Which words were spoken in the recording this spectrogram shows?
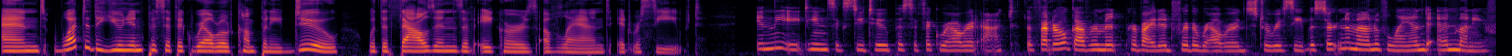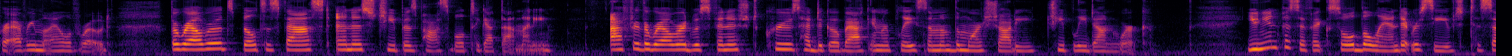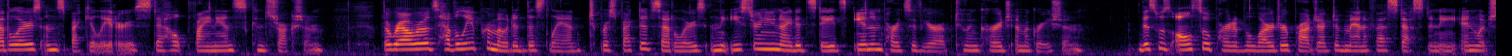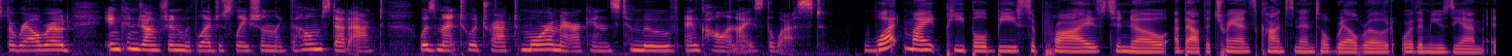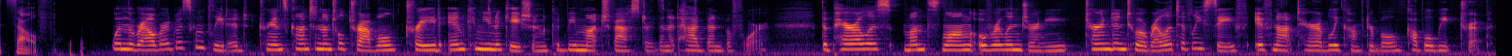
And what did the Union Pacific Railroad Company do with the thousands of acres of land it received. In the 1862 Pacific Railroad Act, the federal government provided for the railroads to receive a certain amount of land and money for every mile of road. The railroads built as fast and as cheap as possible to get that money. After the railroad was finished, crews had to go back and replace some of the more shoddy, cheaply done work. Union Pacific sold the land it received to settlers and speculators to help finance construction. The railroads heavily promoted this land to prospective settlers in the eastern United States and in parts of Europe to encourage immigration. This was also part of the larger project of Manifest Destiny, in which the railroad, in conjunction with legislation like the Homestead Act, was meant to attract more Americans to move and colonize the West. What might people be surprised to know about the Transcontinental Railroad or the museum itself? When the railroad was completed, transcontinental travel, trade, and communication could be much faster than it had been before. The perilous, months long overland journey turned into a relatively safe, if not terribly comfortable, couple week trip,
